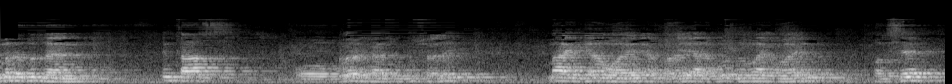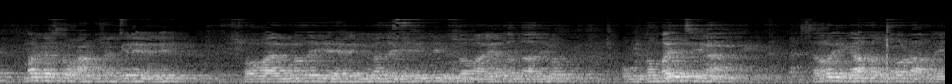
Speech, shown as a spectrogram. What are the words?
ما تقول لهم أنت أص وورك أسوس عليك؟ ما يجان وين قريان أقول ما يوين طيب فلسة مركز روح عن شكلين لي سواء يعني المضي يهري المضي يهري لي سواء ليت الضاليو وضمي تينا سنوي قابل الصورة عقلي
